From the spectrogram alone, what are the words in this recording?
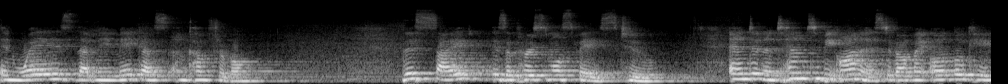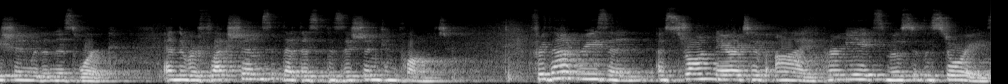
in ways that may make us uncomfortable. This site is a personal space, too, and an attempt to be honest about my own location within this work and the reflections that this position can prompt. For that reason, a strong narrative I permeates most of the stories.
